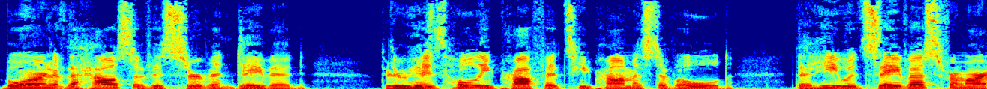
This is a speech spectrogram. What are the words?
born of the house of his servant David. Through his holy prophets he promised of old that he would save us from our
